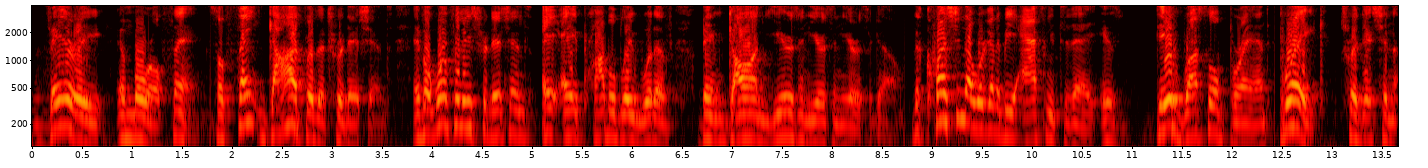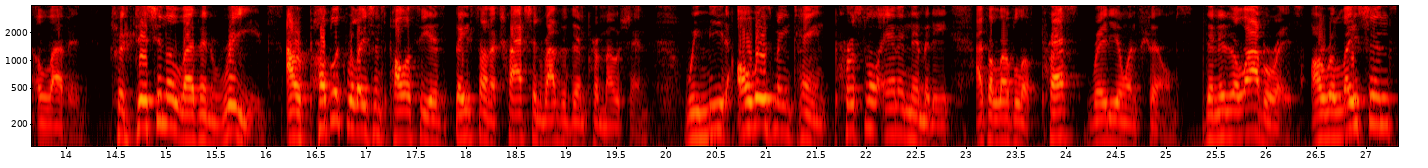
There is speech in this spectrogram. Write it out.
very immoral things. So thank God for the traditions. If it weren't for these traditions, AA probably would have been gone years and years and years ago. The question that we're gonna be asking today is, did Russell Brand break Tradition 11? Tradition 11 reads, Our public relations policy is based on attraction rather than promotion. We need always maintain personal anonymity at the level of press, radio, and films. Then it elaborates, Our relations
